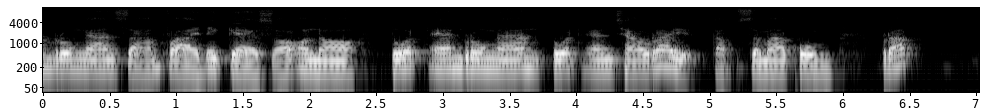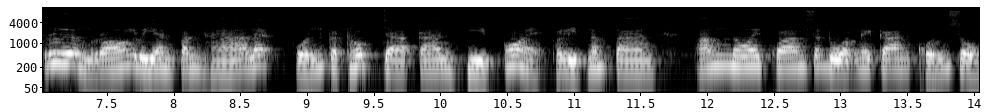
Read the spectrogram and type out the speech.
ำโรงงาน 3 ฝ่ายได้แก่สออนตัวแทนโรงงาน ตัวแทนชาวไร่กับสมาคม รับเรื่องร้องเรียนปัญหาและผลกระทบจากการหีบอ้อย ผลิตน้ำตาลอำนวยความสะดวกในการขนส่ง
